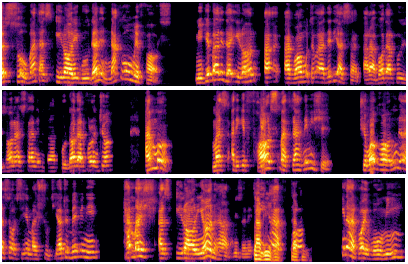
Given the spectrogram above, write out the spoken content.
و صحبت از ایرانی بودن نه قوم فارس. میگه بله در ایران اقوام متعددی هستن. عربا در کوهستان هستن نمی‌دونم کردا در فرانجا اما مسئله فارس مطرح نمیشه. شما قانون اساسی مشروطیت رو ببینید همش از ایرانیان حرف می‌زنه. این حرفا دقیقا. این حرفای قومی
